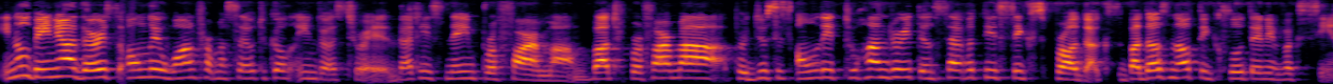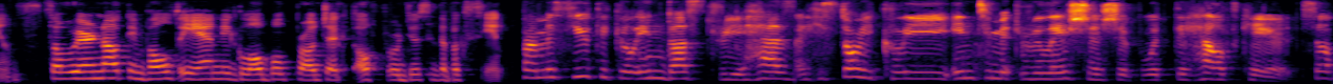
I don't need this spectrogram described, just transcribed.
In Albania, there is only one pharmaceutical industry that is named Profarma, but Profarma produces only 276 products, but does not include any vaccines. So we are not involved in any global project of producing the vaccine. Pharmaceutical industry has a historically intimate relationship with the healthcare. So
